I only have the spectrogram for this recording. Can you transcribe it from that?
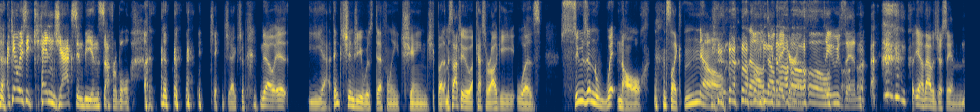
uh, I can't wait to see Ken Jackson be insufferable. Ken Jackson, no, it. Yeah, I think Shinji was definitely changed, but Misato Katsuragi was Susan Whitnall. It's like, no, no, don't no. make her a Susan. yeah, that was just in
